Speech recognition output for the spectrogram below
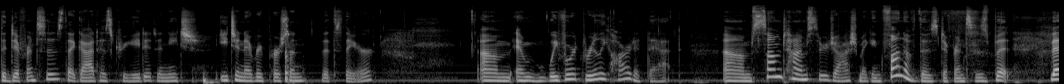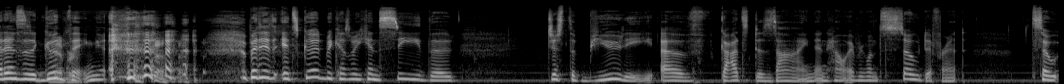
the differences that God has created in each each and every person that's there. Um, and we've worked really hard at that. Um, sometimes through Josh making fun of those differences, but that is a good Never. thing. but it, it's good because we can see the just the beauty of God's design and how everyone's so different, so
